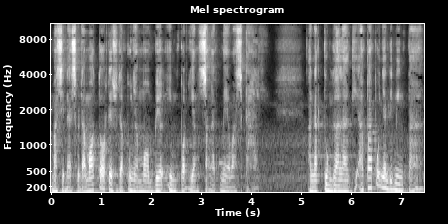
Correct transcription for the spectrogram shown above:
masih naik sepeda motor, dia sudah punya mobil import yang sangat mewah sekali. Anak tunggal lagi, apa pun yang diminta,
